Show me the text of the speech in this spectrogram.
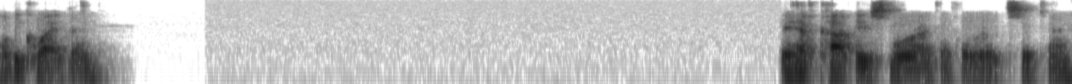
I'll be quiet then. They have copies, Laura, I think I wrote, okay.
